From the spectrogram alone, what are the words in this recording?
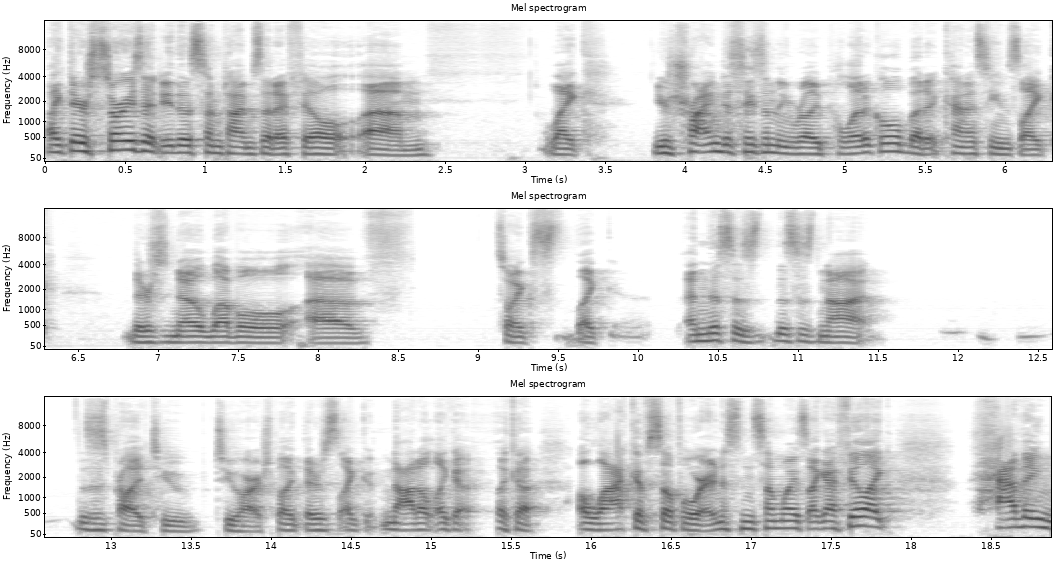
like there's stories that do this sometimes that I feel um like you're trying to say something really political but it kind of seems like there's no level of so like like and this is this is not this is probably too too harsh but like there's like not a, like a like a, a lack of self-awareness in some ways. Like i feel like having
